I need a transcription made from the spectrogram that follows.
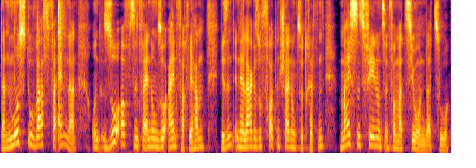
Dann musst du was verändern. Und so oft sind Veränderungen so einfach. Wir haben, wir sind in der Lage, sofort Entscheidungen zu treffen. Meistens fehlen uns Informationen dazu.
